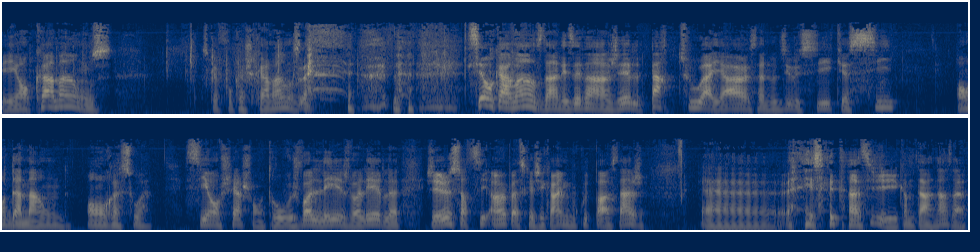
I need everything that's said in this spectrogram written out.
et on commence, parce qu'il faut que je commence, si on commence dans les évangiles, partout ailleurs, ça nous dit aussi que si on demande, on reçoit. Si on cherche, on trouve. Je vais le lire, je vais lire. J'ai juste sorti un parce que j'ai quand même beaucoup de passages. Euh, et ces temps-ci, j'ai comme tendance à.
